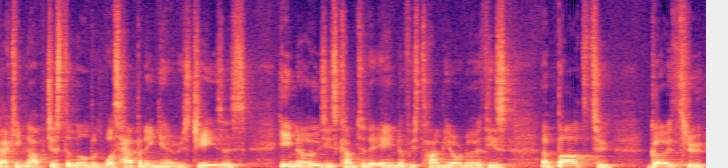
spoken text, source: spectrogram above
Backing up just a little bit. What's happening here is Jesus. He knows he's come to the end of his time here on earth. He's about to go through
